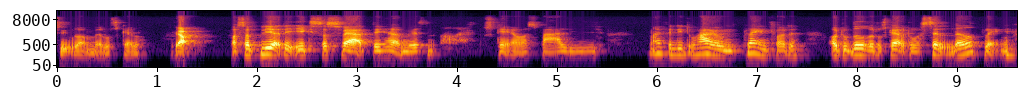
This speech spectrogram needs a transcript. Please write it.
tvivl om, hvad du skal. Ja. Og så bliver det ikke så svært det her med sådan, Åh, nu skal jeg også bare lige. Nej, fordi du har jo en plan for det, og du ved, hvad du skal, og du har selv lavet planen.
